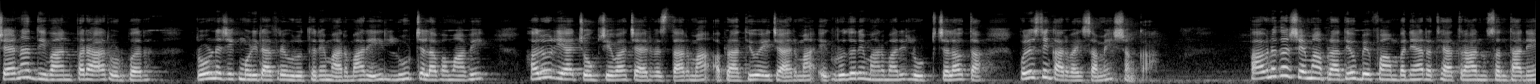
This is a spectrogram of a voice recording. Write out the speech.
શહેરના દિવાનપરા રોડ પર રોડ નજીક મોડી રાત્રે વૃદ્ધને માર મારી લૂંટ ચલાવવામાં આવી. હલુરિયા ચોક જેવા જાહેર વિસ્તારમાં અપરાધીઓએ જાહેરમાં એક વૃદ્ધને માર મારી લૂંટ ચલાવતા પોલીસની કાર્યવાહી સામે શંકા. ભાવનગર શહેરમાં અપરાધીઓ બેફામ બન્યા. રથયાત્રા અનુસંધાને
